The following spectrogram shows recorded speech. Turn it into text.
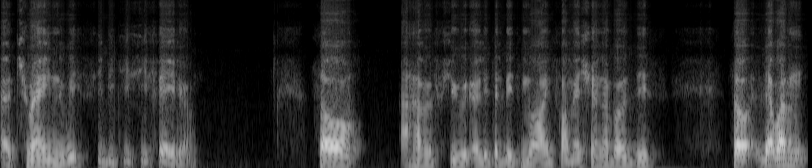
uh, train with CBTC failure? So I have a few, a little bit more information about this. So there was an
